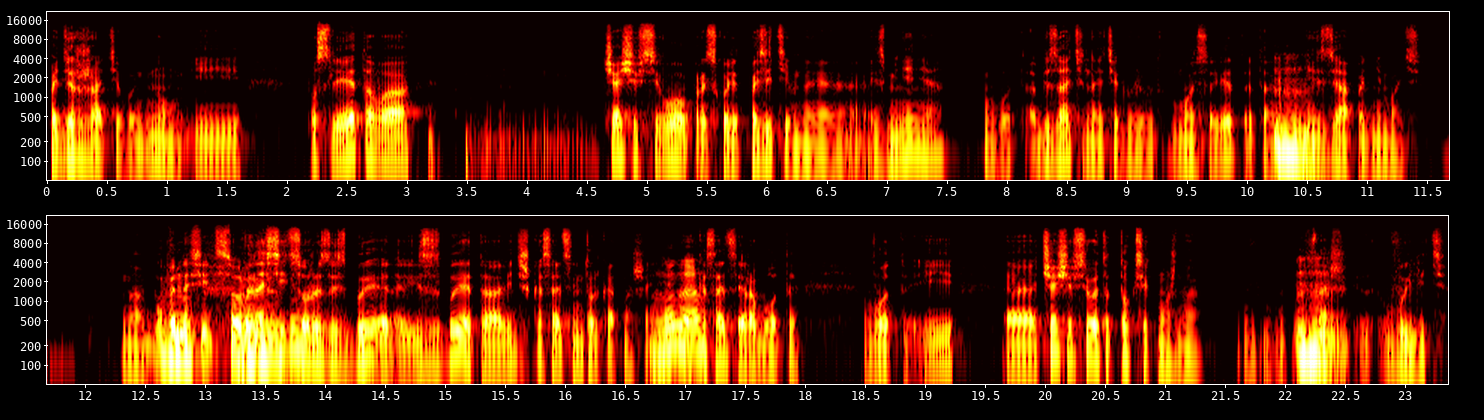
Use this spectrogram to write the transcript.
поддержать его. Ну, и после этого чаще всего происходят позитивные изменения. Вот. Обязательно, я тебе говорю, вот мой совет, это Мгм. нельзя поднимать на публику. Выносить ссоры. из Выносить избы. ссоры из избы, э, из избы, это, видишь, касается не только отношений, Ну да. а касается и работы. Вот. И э, чаще всего этот toxic можно, Мгм. знаешь, вылить.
